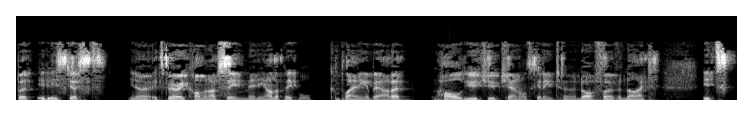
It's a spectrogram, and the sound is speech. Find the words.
but it is just you know it's very common. I've seen many other people complaining about it. Whole YouTube channels getting turned off overnight. It's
